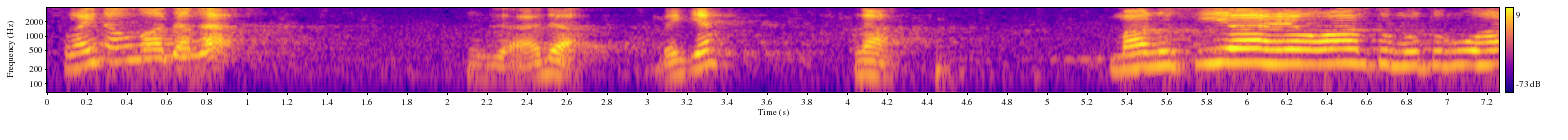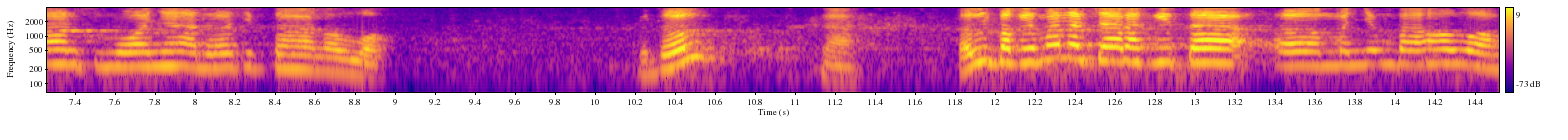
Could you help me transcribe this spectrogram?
Selain Allah ada nggak? Enggak ada. Baik ya. Nah, manusia, hewan, tumbuh-tumbuhan semuanya adalah ciptaan Allah. Betul? Nah, lalu bagaimana cara kita e, menyembah Allah?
